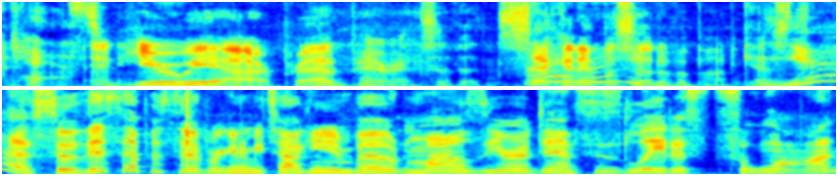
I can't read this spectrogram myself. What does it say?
cast. And here we are, proud parents of a second right. episode of a podcast. Yeah, so this episode we're going to be talking about Mile Zero Dance's latest salon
